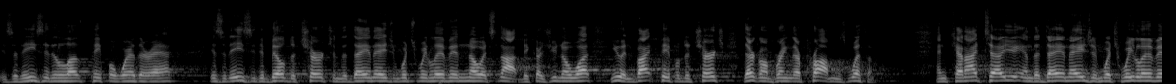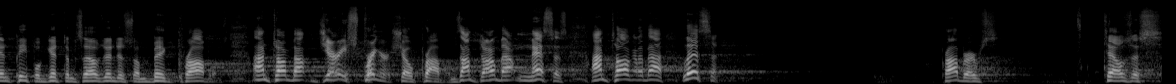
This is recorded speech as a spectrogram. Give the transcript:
Is it easy to love people where they're at? Is it easy to build a church in the day and age in which we live in? No, it's not, because you know what? You invite people to church, they're going to bring their problems with them. And can I tell you, in the day and age in which we live in, people get themselves into some big problems. I'm talking about Jerry Springer show problems. I'm talking about messes. I'm talking about, listen, Proverbs tells us,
